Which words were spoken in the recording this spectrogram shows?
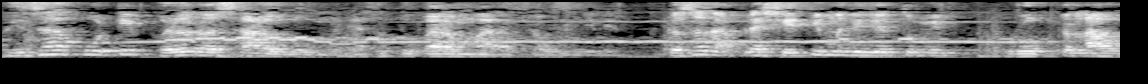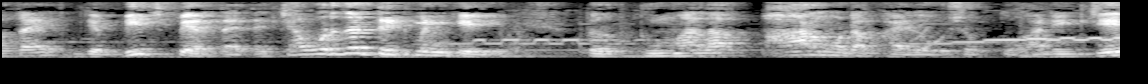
भिजापोटी फळ रसाळ म्हणजे असं तुकाराम महाराज लावून गेले. तसंच आपल्या शेतीमध्ये जे तुम्ही रोपटं लावताय जे बीज पेरताय त्याच्यावर जर ट्रीटमेंट केली तर तुम्हाला फार मोठा फायदा होऊ शकतो. आणि जे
